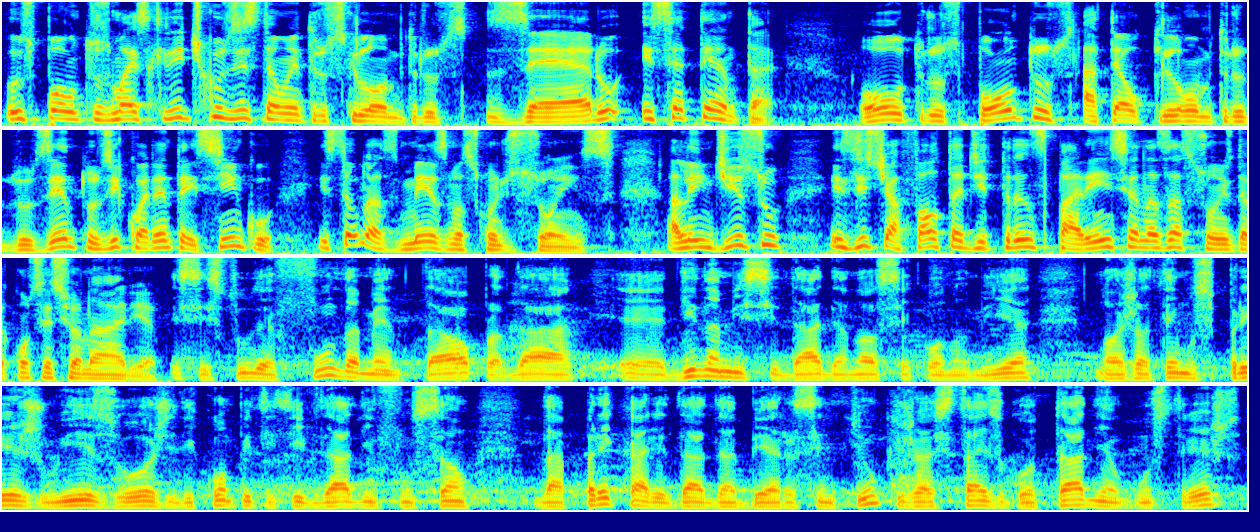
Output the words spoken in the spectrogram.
Os pontos mais críticos estão entre os quilômetros 0 e 70. Outros pontos, até o quilômetro 245, estão nas mesmas condições. Além disso, existe a falta de transparência nas ações da concessionária. Esse estudo é fundamental para dar é, dinamicidade à nossa economia. Nós já temos prejuízo hoje de competitividade em função da precariedade da BR-101, que já está esgotada em alguns trechos.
